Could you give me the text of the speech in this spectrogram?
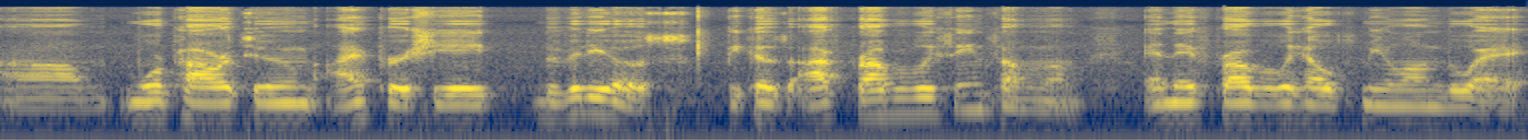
Um, more power to them. I appreciate the videos because I've probably seen some of them and they've probably helped me along the way.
